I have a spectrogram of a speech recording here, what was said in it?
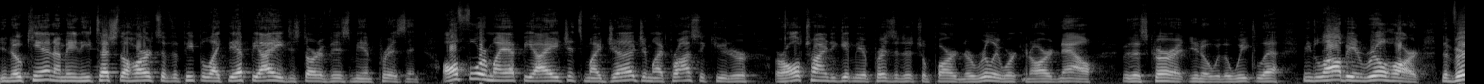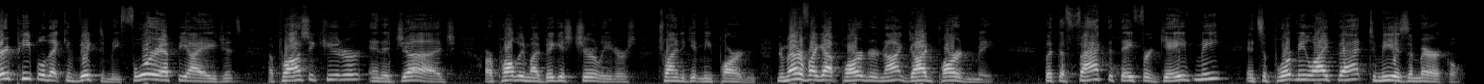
You know, Ken, I mean, he touched the hearts of the people like the FBI agents started visiting me in prison. All four of my FBI agents, my judge, and my prosecutor are all trying to get me a presidential pardon. They're really working hard now with this current, you know, with a week left. I mean, lobbying real hard. The very people that convicted me, four FBI agents, a prosecutor, and a judge, are probably my biggest cheerleaders trying to get me pardoned. No matter if I got pardoned or not, God pardoned me. But the fact that they forgave me and support me like that, to me, is a miracle.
